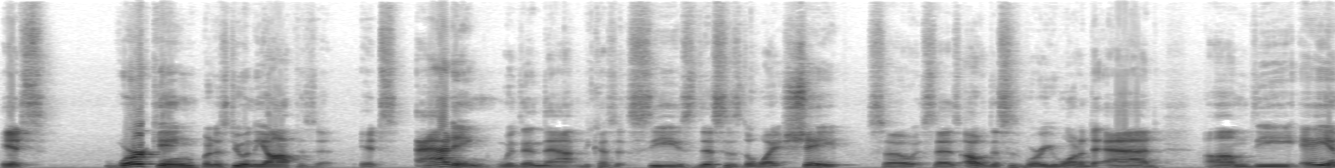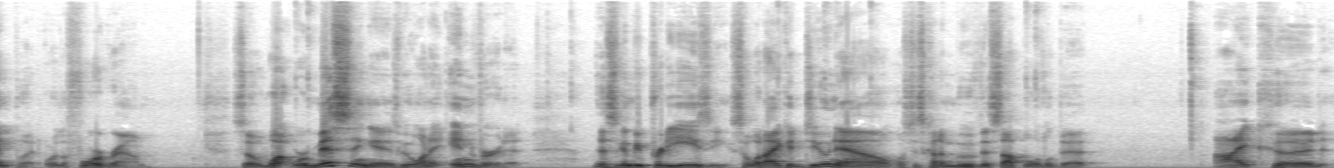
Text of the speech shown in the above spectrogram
It's working, but it's doing the opposite. It's adding within that because it sees this is the white shape. So it says, oh, this is where you wanted to add um, the A input or the foreground. So what we're missing is we want to invert it. This is going to be pretty easy. So what I could do now, let's just kind of move this up a little bit. I could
